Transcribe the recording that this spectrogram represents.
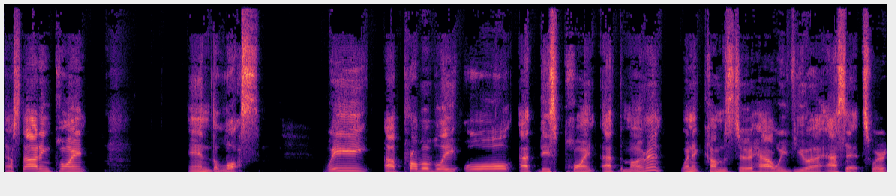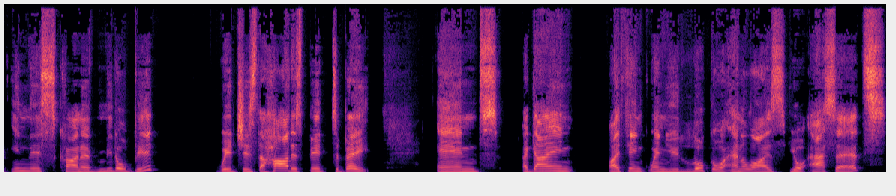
Our starting point and the loss. We are probably all at this point at the moment when it comes to how we view our assets. We're in this kind of middle bit, which is the hardest bit to be. And again, I think when you look or analyze your assets,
